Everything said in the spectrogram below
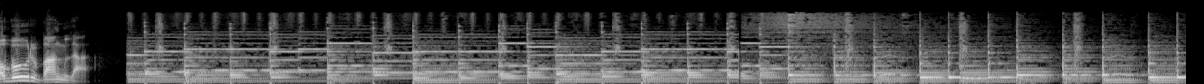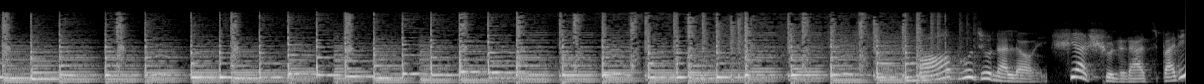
Khabar Bangla. Maa Bhojanalay Searsole Rajbari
